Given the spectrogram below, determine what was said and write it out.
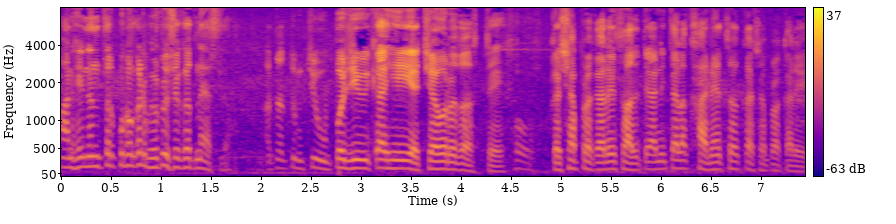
आणि हे नंतर कुणाकडे भेटू शकत नाही असलं. आता तुमची उपजीविका ही याच्यावरच असते. हो. कशा प्रकारे चालते आणि त्याला खाण्याचं कशा प्रकारे हे?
